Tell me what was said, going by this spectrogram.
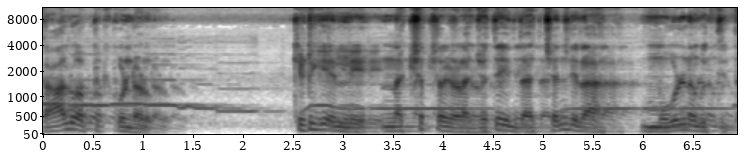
ಕಾಲು ಅಪ್ಪಿಕೊಂಡಳು. ಕಿಟಿಗೆಯಲ್ಲಿ ನಕ್ಷತ್ರಗಳ ಜೊತೆಯಿದ್ದ ಚಂದಿರ ಮುಗುಳ್ನಗುತ್ತಿದ್ದ.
